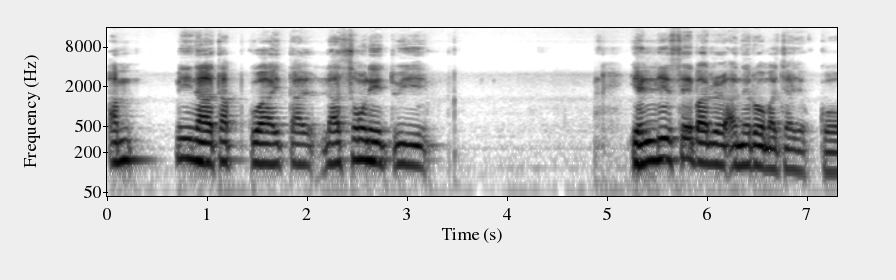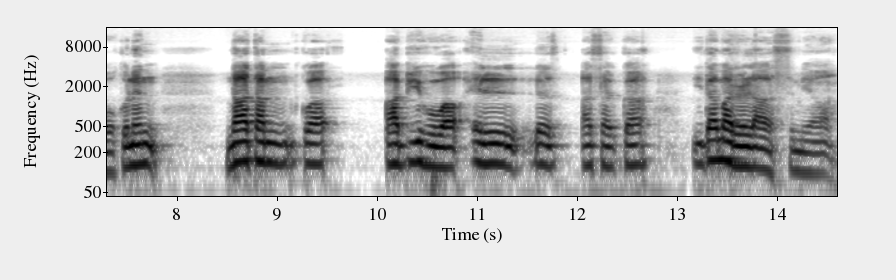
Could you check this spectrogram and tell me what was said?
암미나답과의 딸 라손의 뒤 엘리세바를 아내로 맞이하였고 그는 나담과 아비후와 엘르아살과 이다마를 낳았으며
